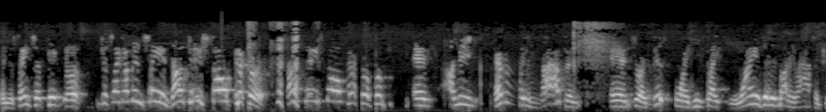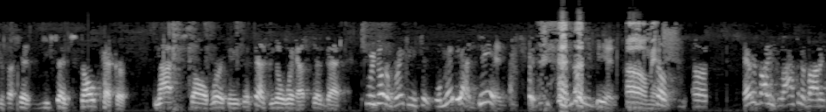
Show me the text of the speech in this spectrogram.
and the Saints have picked, uh, just like I've been saying, Donte Stallpicker, Donte Stallpicker from, and I mean, everybody's laughing. And so at this point, he's like, why is everybody laughing? Because I said, you said Stallpecker, not Stallworth. And he said, there's no way I said that. So we go to break and he said, well, maybe I did. I said, I know you did. Oh, man. So, uh, everybody's laughing about it.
